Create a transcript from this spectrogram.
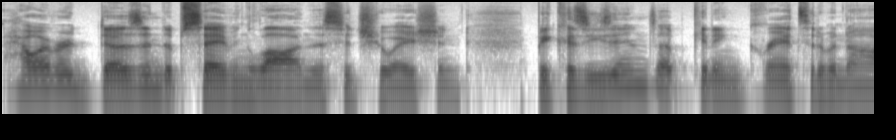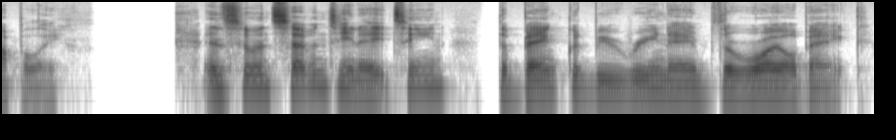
however, does end up saving Law in this situation because he ends up getting granted a monopoly. And so in 1718, the bank would be renamed the Royal Bank.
